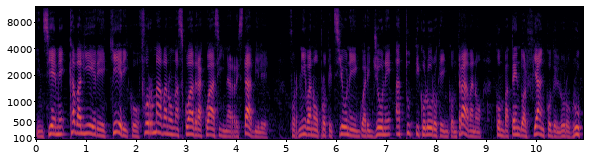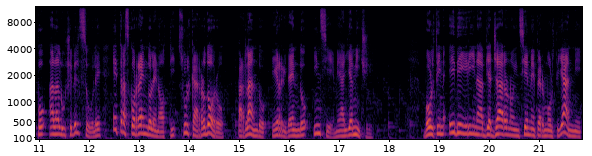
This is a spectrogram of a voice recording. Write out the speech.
Insieme, Cavaliere e Chierico formavano una squadra quasi inarrestabile. Fornivano protezione e guarigione a tutti coloro che incontravano, combattendo al fianco del loro gruppo alla luce del sole e trascorrendo le notti sul carro d'oro, parlando e ridendo insieme agli amici. Boltin ed Eirina viaggiarono insieme per molti anni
